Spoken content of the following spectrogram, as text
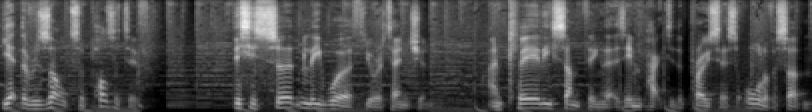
Yet the results are positive. This is certainly worth your attention and clearly something that has impacted the process all of a sudden.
